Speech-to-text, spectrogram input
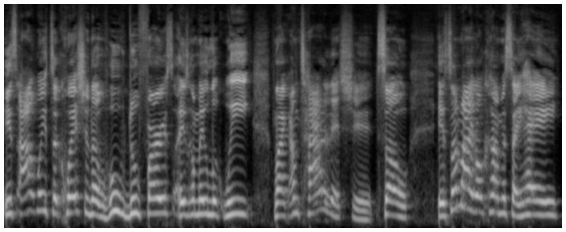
It's always a question of who do first. It's gonna make you look weak. Like I'm tired of that shit. So if somebody gonna come and say, hey.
